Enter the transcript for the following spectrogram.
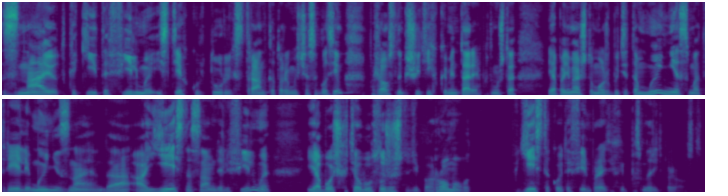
знают какие-то фильмы из тех культур, их стран, которые мы сейчас согласим, пожалуйста, напишите их в комментариях, потому что я понимаю, что, может быть, это мы не смотрели, мы не знаем, да, а есть на самом деле фильмы, и я очень хотел бы услышать, что, типа, Рома, вот есть такой-то фильм про этих, и посмотрите, пожалуйста.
